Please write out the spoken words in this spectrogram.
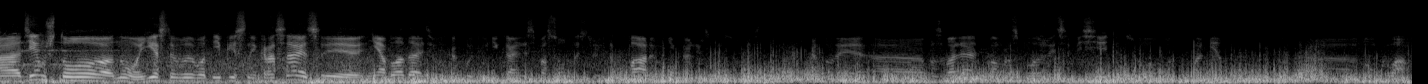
А тем, что, ну, если вы вот не красавец и не обладаете вот какой-то уникальной способностью, там пары уникальных способностей, которые э, позволяют вам расположить собеседницу вот в момент, э, ну, к вам.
